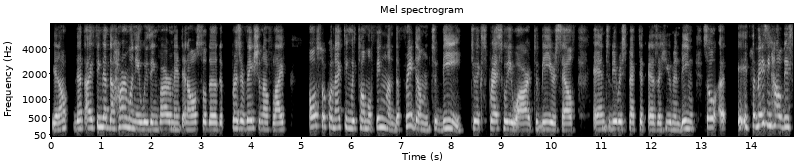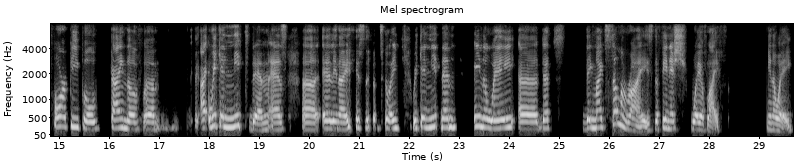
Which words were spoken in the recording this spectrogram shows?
you know that i think that the harmony with the environment and also the the preservation of life also connecting with Tom of Finland the freedom to be, to express who you are, to be yourself, and to be respected as a human being. So uh, it's amazing how these four people kind of um, I, we can knit them as uh, Elina is doing. We can knit them in a way uh, that they might summarize the Finnish way of life, in a way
